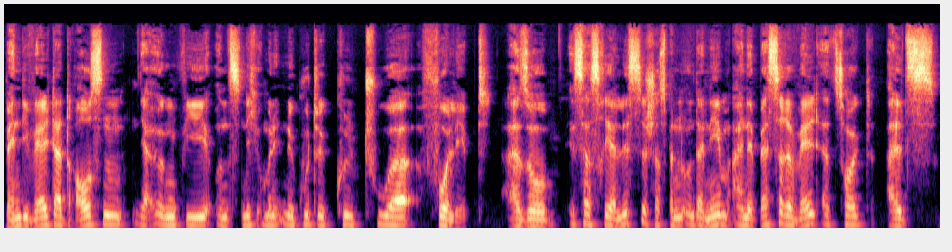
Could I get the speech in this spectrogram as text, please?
wenn die Welt da draußen ja irgendwie uns nicht unbedingt eine gute Kultur vorlebt. Also ist das realistisch, dass man ein Unternehmen eine bessere Welt erzeugt als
